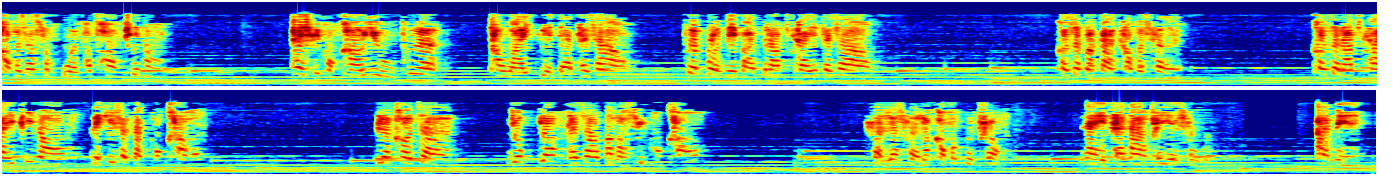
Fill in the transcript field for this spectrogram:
ขอพระเจ้าทรงอวยพระพรพี่น้องให้ชีวิตของเขาอยู่เพื่อถวายเกียรติแด่พระเจ้า พื่อโปรดในบาตรับใช้พระเจ้า เขาจะประกาศข่าวประเสริฐเขาจะรับใช้พี่น้องในคิสจักรของเขา และเขาจะยกย่องพระเจ้าตลอดชีวิตของเขาสรรเสริญและขอบพระคุณพระองค์ในพระนามพระเยซูอาเมน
